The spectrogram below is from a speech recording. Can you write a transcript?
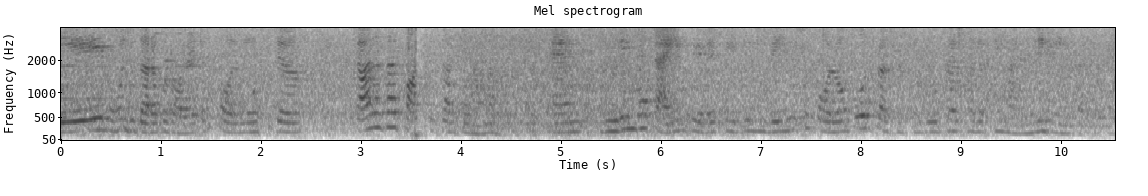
ये मोहनजोदारो का टॉयलेट है ऑलमोस्ट चार हज़ार पाँच सौ साल पुराना। And during the time period people they use to follow pour process pour flush मतलब कि मैनुअली क्लीन करते थे।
